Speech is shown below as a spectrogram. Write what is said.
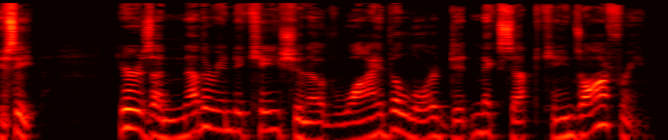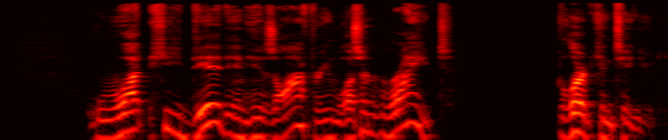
You see, here's another indication of why the Lord didn't accept Cain's offering. What he did in his offering wasn't right. The Lord continued,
